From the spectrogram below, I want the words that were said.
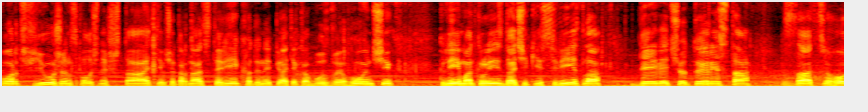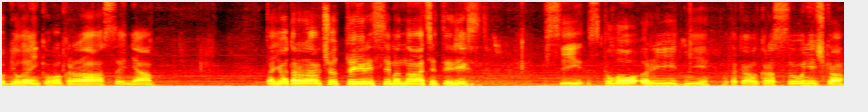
Ford Fusion Сполучених Штатів, 14 рік, 1,5 екобуз двигунчик, клімат, круїз, датчики світла, 9400 за цього біленького красення. Toyota RAV4 17 рік. Всі скло рідні. Отака от красунечка.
